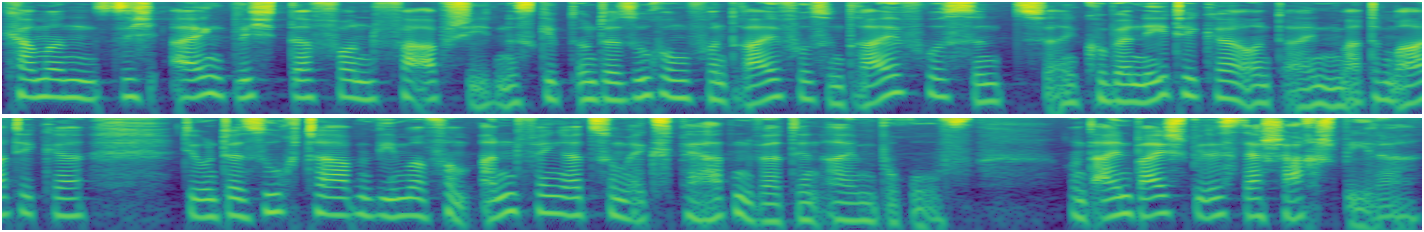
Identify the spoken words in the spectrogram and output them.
kann man sich eigentlich davon verabschieden. Es gibt Untersuchungen von Dreyfus und Dreyfus sind ein Kybernetiker und ein Mathematiker, die untersucht haben, wie man vom Anfänger zum Experten wird in einem Beruf. Und ein Beispiel ist der Schachspieler.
